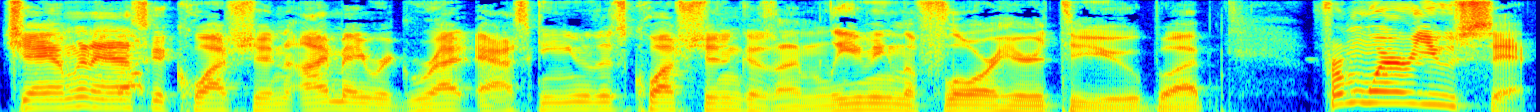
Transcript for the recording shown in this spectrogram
Jay, I'm going to ask a question. I may regret asking you this question because I'm leaving the floor here to you, but from where you sit,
